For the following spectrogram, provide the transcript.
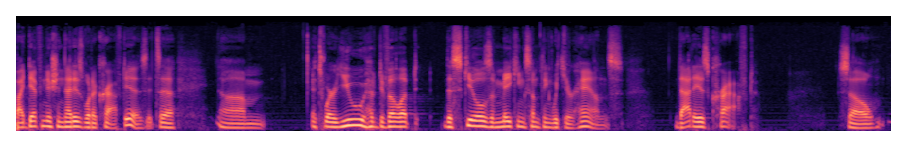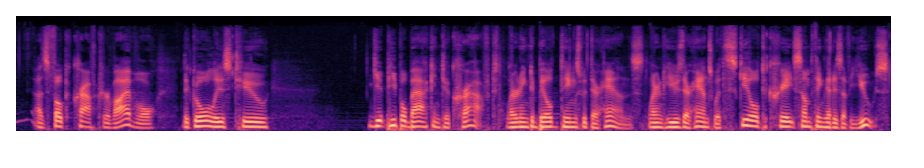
By definition, that is what a craft is. It's a um, it's where you have developed the skills of making something with your hands. That is craft. So, as folk craft revival, the goal is to get people back into craft, learning to build things with their hands, learn to use their hands with skill to create something that is of use.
